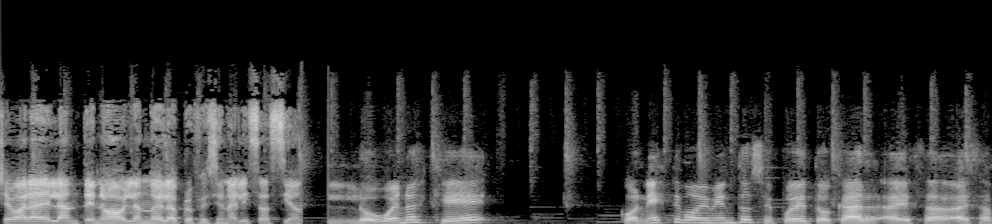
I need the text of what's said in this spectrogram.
llevar adelante, ¿no? Hablando de la profesionalización. Lo bueno es que con este movimiento se puede tocar a esa,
